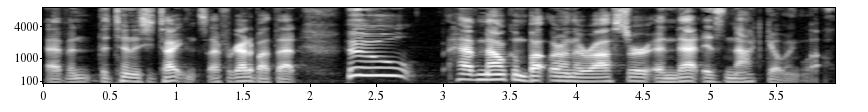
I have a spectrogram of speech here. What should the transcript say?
Evan, the Tennessee Titans. I forgot about that. Who have Malcolm Butler on their roster, and that is not going well.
